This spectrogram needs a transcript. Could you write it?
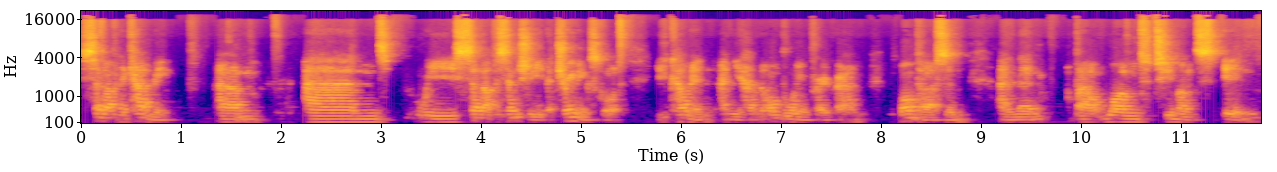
set up an academy, um, and we set up essentially a training squad. You come in and you have an onboarding program, one person, and then about one to two months in,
